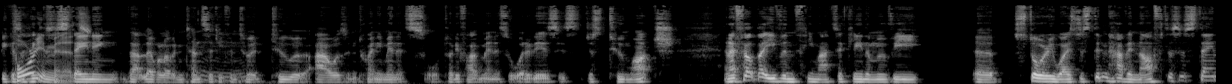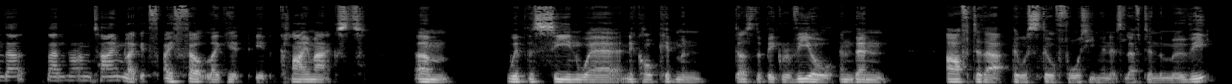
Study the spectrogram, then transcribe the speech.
because I 40 think minutes? sustaining that level of intensity from Mm. two, two hours and 20 minutes or 25 minutes or what it is is just too much. And I felt that even thematically, the movie uh, story wise just didn't have enough to sustain that that runtime. Like it, I felt like it it climaxed um, with the scene where Nicole Kidman does the big reveal, and then after that there was still forty minutes left in the movie.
